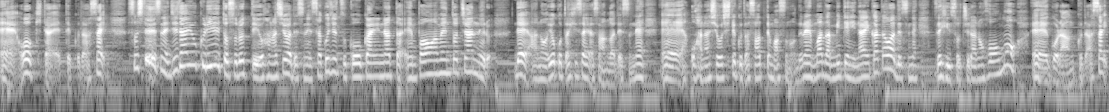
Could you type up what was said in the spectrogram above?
えー、を鍛えてください。そしてですね、時代をクリエイトするっていう話はですね、昨日公開になったエンパワーメントチャンネルで、あの、横田久也さんがですね、えー、お話をしてくださってますのでね、まだ見ていない方はですね、ぜひそちらの方も、えー、ご覧ください。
